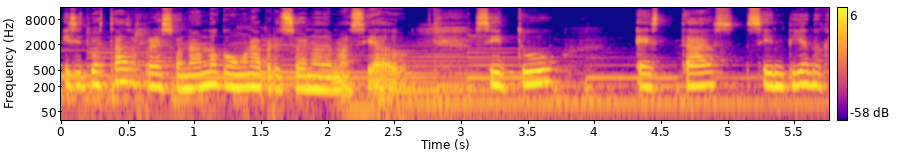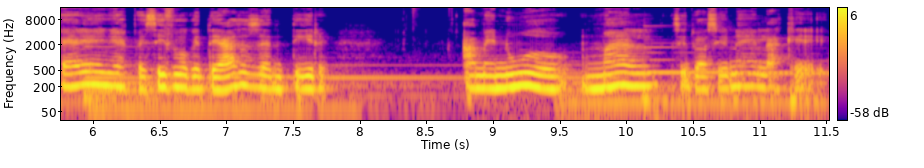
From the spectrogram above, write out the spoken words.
Y si tú estás resonando con una persona demasiado, si tú estás sintiendo que hay alguien en específico que te hace sentir a menudo mal, situaciones en las que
